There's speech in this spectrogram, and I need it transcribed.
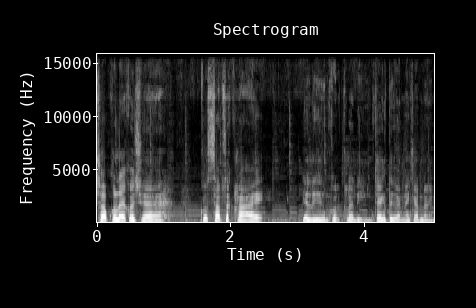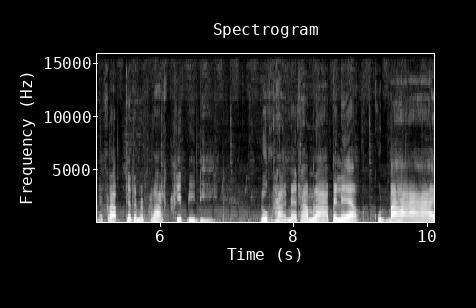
ชอบกดไลค์กดแชร์ กด Subscribe อย่าลืมกดกระดิ่งแจ้งเตือนให้กันหน่อยนะครับ จะได้ไม่พลาดคลิปดีๆ ลูกถ่ายแม่ทำลาไปแล้ว กุดบาย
